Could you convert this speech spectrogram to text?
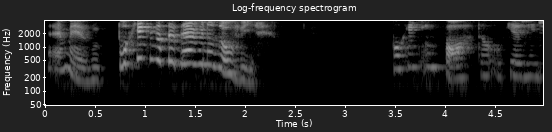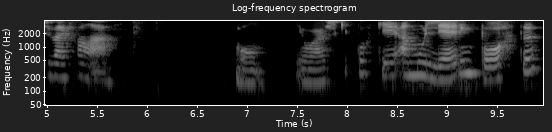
É mesmo. Por que, que você deve nos ouvir? Por que, que importa o que a gente vai falar? Bom, eu acho que porque a mulher importa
